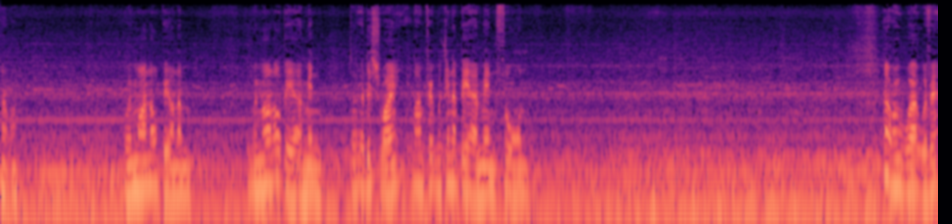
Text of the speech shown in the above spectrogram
Oh well. We might not be on them. We might not be at a min this way. I don't think we're going to be at a min fawn. That will work with it.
